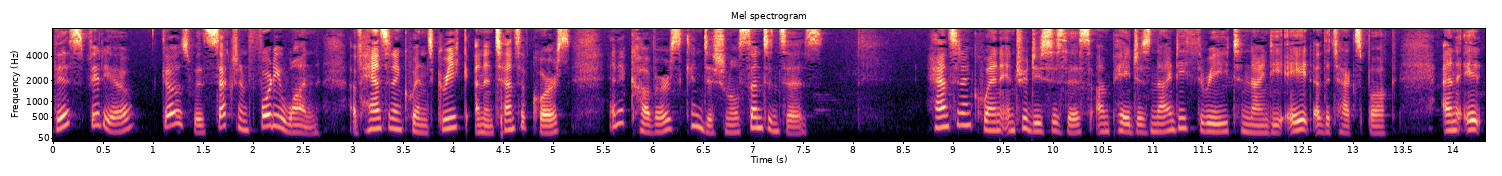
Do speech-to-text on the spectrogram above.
This video goes with section 41 of Hansen and Quinn's Greek, an intensive course, and it covers conditional sentences. Hansen and Quinn introduces this on pages 93 to 98 of the textbook, and it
